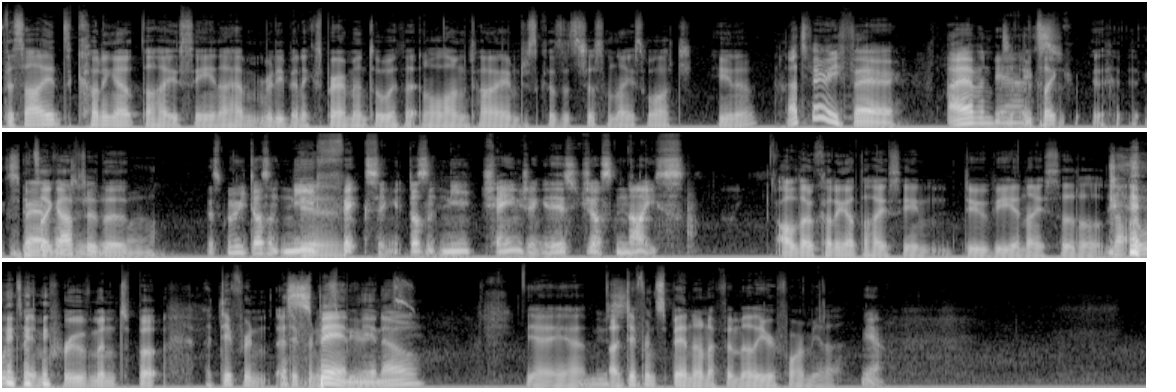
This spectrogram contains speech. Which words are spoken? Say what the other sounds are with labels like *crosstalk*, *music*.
besides cutting out the high scene, I haven't really been experimental with it in a long time, just because it's just a nice watch, you know. That's very fair. I haven't. Yeah, It's like *laughs* it's like after in the while. This movie doesn't need Yeah. fixing. It doesn't need changing. It is just nice. Although cutting out the high scene do be a nice little, not I wouldn't say *laughs* improvement, but a different, a, a different spin, you know. Yeah, yeah, New a s- different spin on a familiar formula. Yeah.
